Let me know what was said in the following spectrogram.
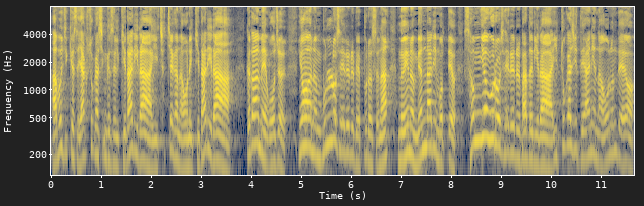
아버지께서 약속하신 것을 기다리라 이 첫째가 나오네 기다리라 그 다음에 5절 요한은 물로 세례를 베풀었으나 너희는 몇 날이 못되어 성령으로 세례를 받으리라. 이 두 가지 대안이 나오는데요.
